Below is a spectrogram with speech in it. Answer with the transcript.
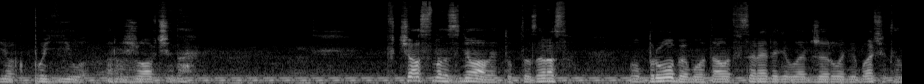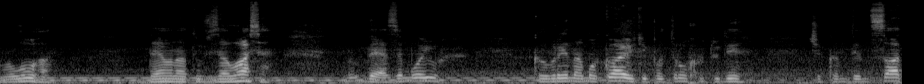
Як поїло ржавчина. Вчасно зняли, тобто зараз обробимо, там от всередині в ланжероні, бачите, волога. Де вона тут взялася? Ну де? Зимою коври намокають і потроху туди чи конденсат,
